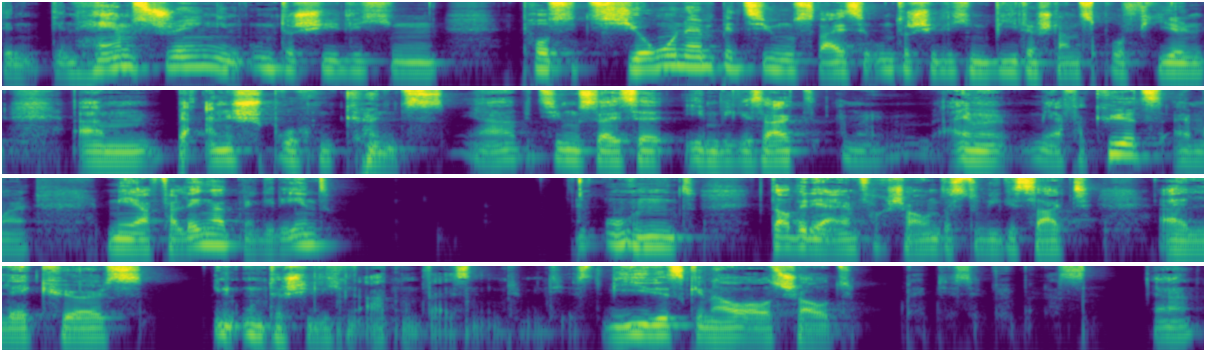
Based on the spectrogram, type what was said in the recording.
den, den Hamstring in unterschiedlichen Positionen beziehungsweise unterschiedlichen Widerstandsprofilen ähm, beanspruchen könnt. Ja, beziehungsweise eben wie gesagt, einmal, einmal mehr verkürzt, einmal mehr verlängert, mehr gedehnt. Und da wird ihr einfach schauen, dass du, wie gesagt, äh, Leg Curls in unterschiedlichen Arten und Weisen implementierst. Wie das genau ausschaut, bleibt dir selber überlassen. Ja.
